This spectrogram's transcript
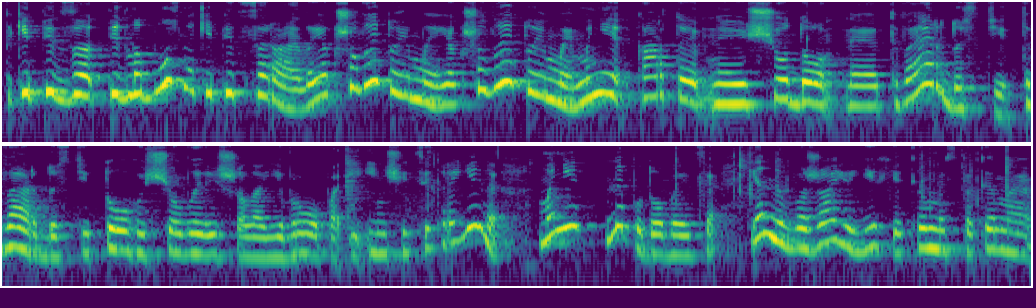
такі підза, підлабузники, підсирайли. Якщо ви, то і ми. Якщо ви, то і ми. Мені карти е, щодо е, твердості, твердості того, що вирішила Європа і інші ці країни, мені не подобається. Я не вважаю їх якимись такими.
